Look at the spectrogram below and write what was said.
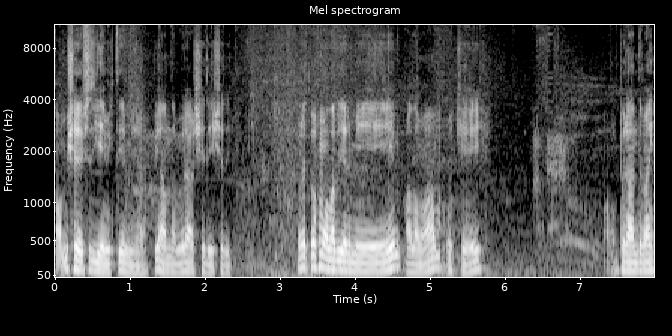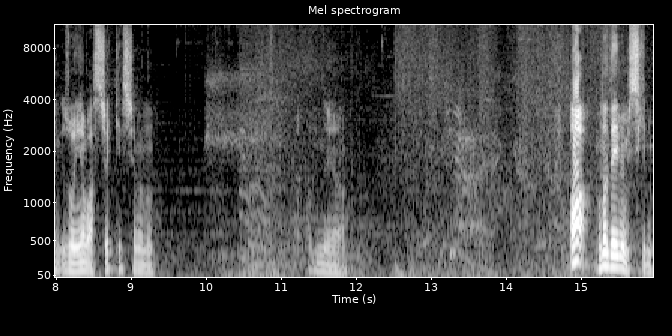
Tam bir şerefsiz yemik değil mi ya? Bir anda böyle her şey değiştirdik Red buff'ımı alabilir miyim? Alamam. Okey Brand'i ben Zonya'ya basacak keseceğim onu Bu ne ya Aa buna değmemiş skillim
